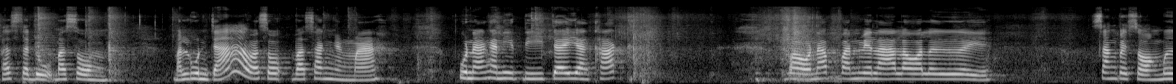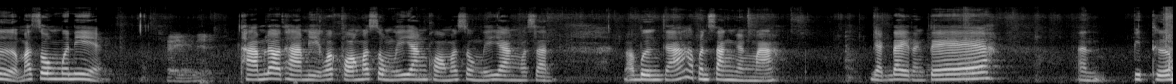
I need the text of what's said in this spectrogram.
พัสดุมาส่ง มาลุ้นจ้าว่าส่งว่าสั่งอย่างมา ผู้นางอันนี้ดีใจอย่างคักเป่านับวันเวลารอเลย สั่งไปสองมือมาส่งมือนี่ใช่ไหมเนี่ยถามแล้วถามอีกว่าของมาส่งหรือยังของมาส่งหรือยังว่าสั่นมาเบิงจ้าเพิ่นสั่งอย่างมา อยากได้ตั้งแต่อันปิดเทอม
